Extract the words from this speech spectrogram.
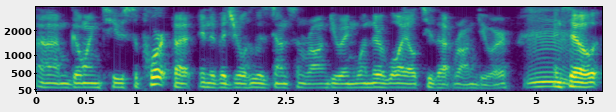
um, going to support that individual who has done some wrongdoing when they're loyal to that wrongdoer. Mm. And so,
